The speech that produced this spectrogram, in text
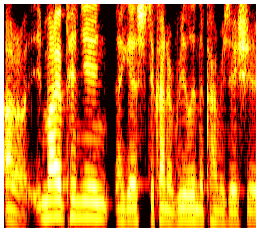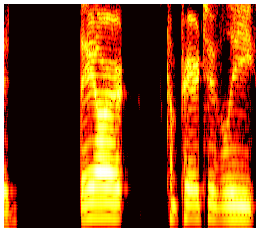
I don't know. In my opinion, I guess to kind of reel in the conversation, they are comparatively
